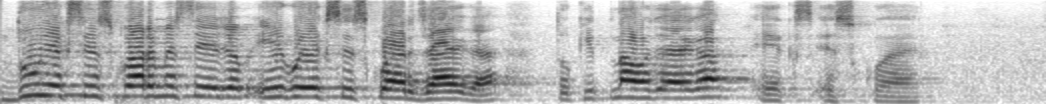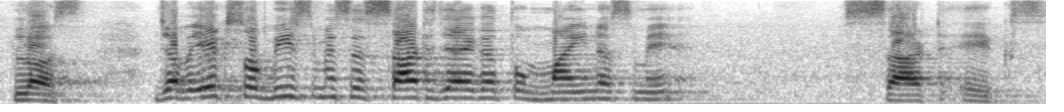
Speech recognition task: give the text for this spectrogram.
दो एक्स स्क्वायर में से जब एगो एक्स स्क्वायर जाएगा तो कितना हो जाएगा? X square plus. जब 120 में से 60 जाएगा तो माइनस में 60 एक्स।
